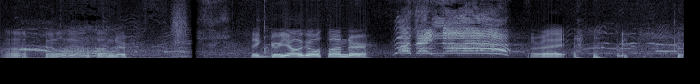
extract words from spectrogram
Oh, penalty on Thunder. They go, y'all go Thunder. All right.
